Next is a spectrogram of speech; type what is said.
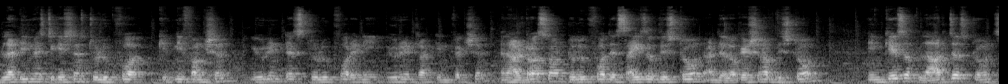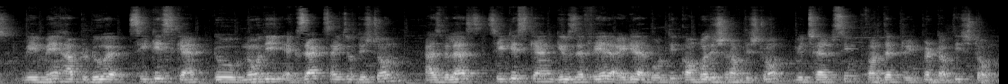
blood investigations to look for kidney function, urine tests to look for any urinary tract infection, an ultrasound to look for the size of the stone and the location of the stone. In case of larger stones, we may have to do a CT scan to know the exact size of the stone as well as CT scan gives a fair idea about the composition of the stone which helps in further treatment of the stone.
